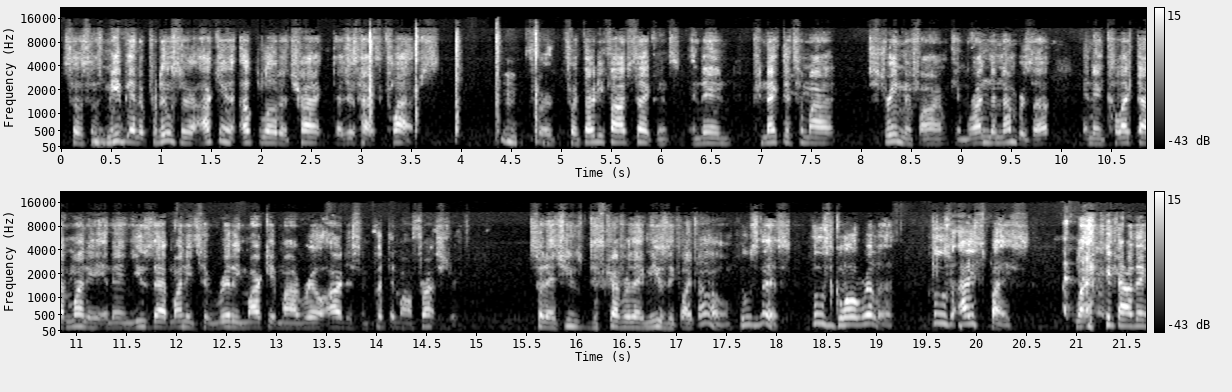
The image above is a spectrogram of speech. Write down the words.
So since me being a producer, I can upload a track that just has claps mm. for for 35 seconds, and then connect it to my streaming farm and run the numbers up, and then collect that money, and then use that money to really market my real artists and put them on Front Street, so that you discover their music. Like, oh, who's this? Who's Glorilla? Who's Ice Spice? like how they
